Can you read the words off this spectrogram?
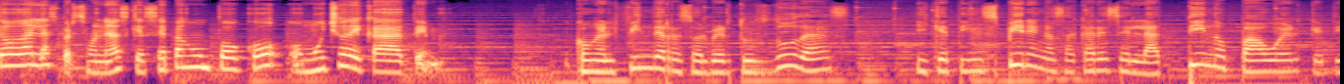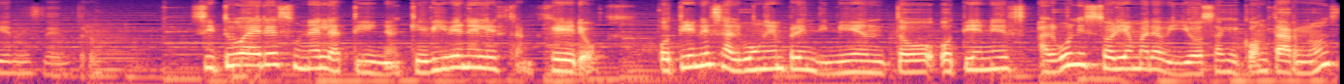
todas las personas que sepan un poco o mucho de cada tema con el fin de resolver tus dudas y que te inspiren a sacar ese latino power que tienes dentro. Si tú eres una latina que vive en el extranjero o tienes algún emprendimiento o tienes alguna historia maravillosa que contarnos,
